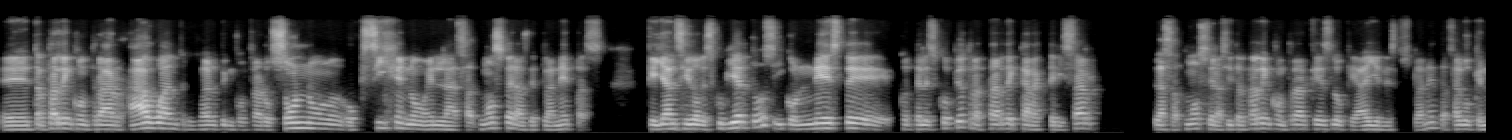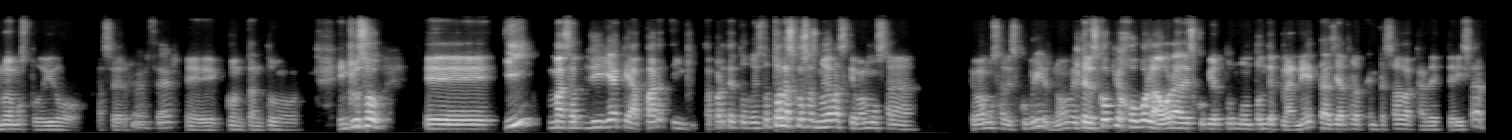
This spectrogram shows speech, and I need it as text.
Eh, tratar de encontrar agua, tratar de encontrar ozono, oxígeno en las atmósferas de planetas que ya han sido descubiertos y con este telescopio tratar de caracterizar las atmósferas y tratar de encontrar qué es lo que hay en estos planetas, algo que no hemos podido hacer, eh, con tanto... Incluso, eh, y más diría que aparte, aparte de todo esto, todas las cosas nuevas que vamos a, que vamos a descubrir, ¿no? El telescopio Hubble ahora ha descubierto un montón de planetas y ha empezado a caracterizar,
